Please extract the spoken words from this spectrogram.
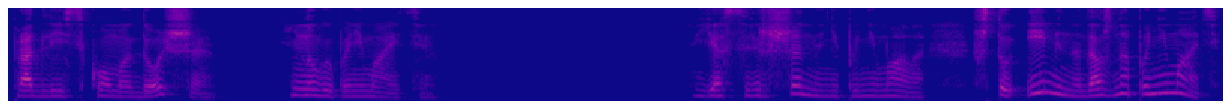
Продлись кома дольше, ну вы понимаете». Я совершенно не понимала, что именно должна понимать,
